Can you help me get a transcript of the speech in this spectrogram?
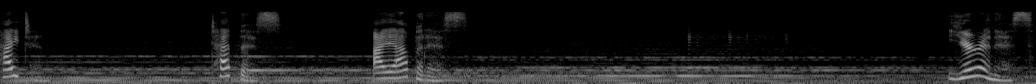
Titan. Tethys. Iapetus. Uranus.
